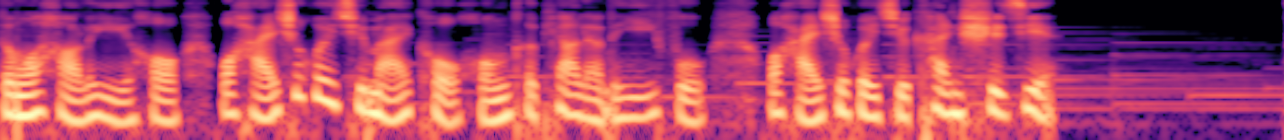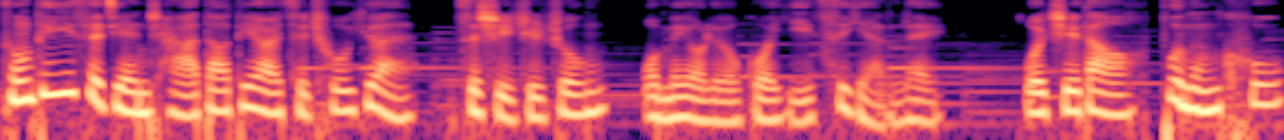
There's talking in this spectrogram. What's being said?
等我好了以后，我还是会去买口红和漂亮的衣服，我还是会去看世界。从第一次检查到第二次出院，自始至终我没有流过一次眼泪。我知道不能哭，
